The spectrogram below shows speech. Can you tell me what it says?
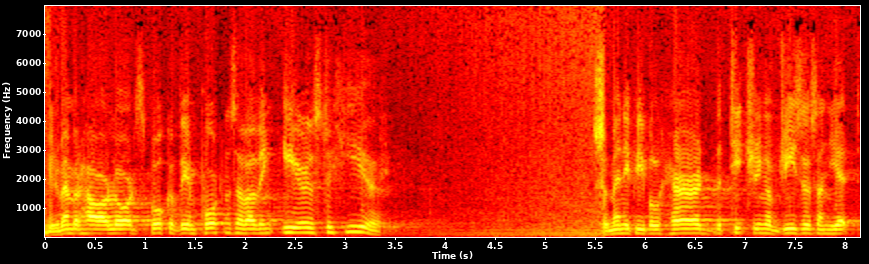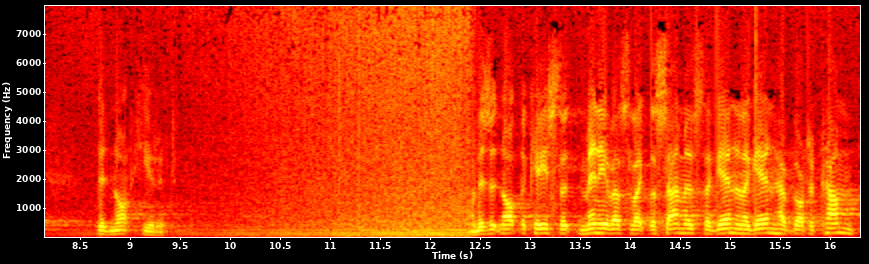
You remember how our Lord spoke of the importance of having ears to hear. So many people heard the teaching of Jesus and yet did not hear it. And is it not the case that many of us, like the psalmist, again and again have got to come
